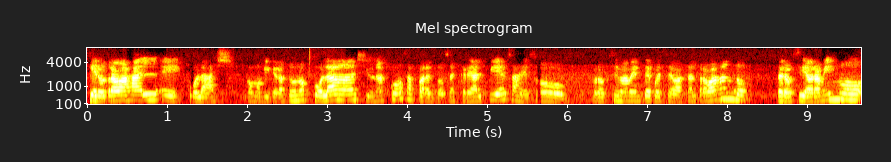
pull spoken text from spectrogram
quiero trabajar eh, collage, como que quiero hacer unos collages y unas cosas para entonces crear piezas, eso próximamente pues se va a estar trabajando, pero sí, ahora mismo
